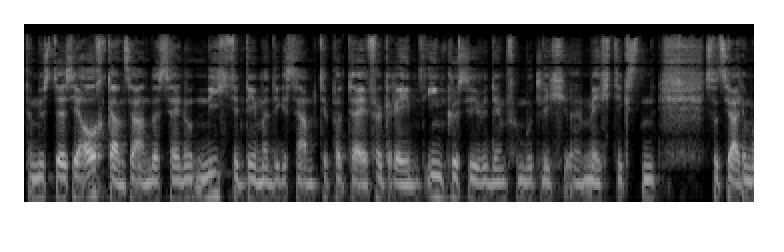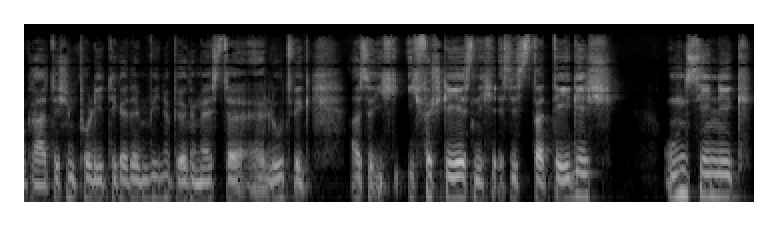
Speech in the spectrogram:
dann müsste es ja auch ganz anders sein und nicht, indem man die gesamte Partei vergrämt, inklusive dem vermutlich äh, mächtigsten sozialdemokratischen Politiker, dem Wiener Bürgermeister Ludwig. Also ich, ich verstehe es nicht. Es ist strategisch unsinnig.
